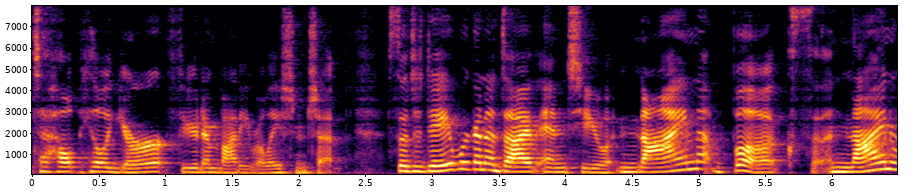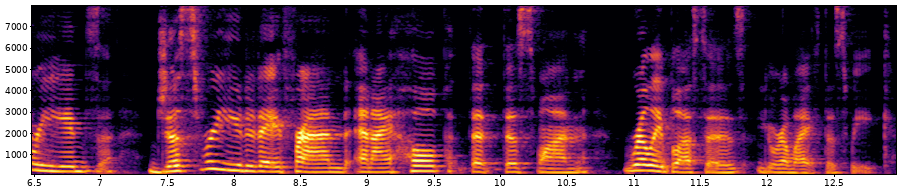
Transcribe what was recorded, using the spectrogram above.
to help heal your food and body relationship. So today we're going to dive into nine books, nine reads just for you today, friend. And I hope that this one really blesses your life this week.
